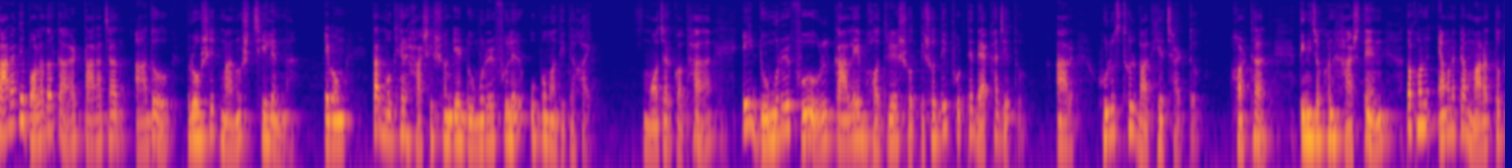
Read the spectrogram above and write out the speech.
তার আগে বলা দরকার তারাচাঁদ আদৌ রসিক মানুষ ছিলেন না। এবং তার মুখের হাসির সঙ্গে ডুমুরের ফুলের উপমা দিতে হয়। মজার কথা, এই ডুমুরের ফুল কালে ভদ্রে সত্যি সত্যি ফুটতে দেখা যেত আর হুলুস্থুল বাঁধিয়ে ছাড়ত। অর্থাৎ তিনি যখন হাসতেন, তখন এমন একটা মারাত্মক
